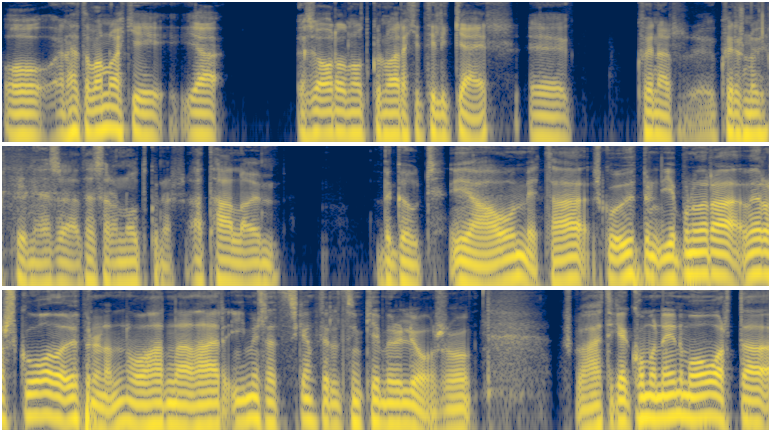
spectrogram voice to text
Og, en þetta var nú ekki, já, þessi orðanótkun var ekki til í gær. Eh, hvenar, hver er svona upprunni þessa, þessara nótkunar að tala um the goat? Já, einmitt. Það, sko, upprunni, ég er búin að vera, vera að skoða upprunnan og hana, það er íminnslegt skemmtilegt sem kemur í ljós og sko, það ætti ekki að koma neinum óvart að,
